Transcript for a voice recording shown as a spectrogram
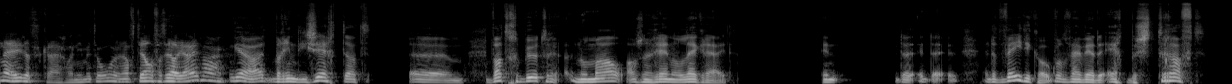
Nee, dat krijgen we niet meer te horen. Nou, vertel, vertel jij het maar. ja, waarin die zegt dat ehm, wat gebeurt er normaal als een renner lek rijdt? En, de- de- en dat weet ik ook, want wij werden echt bestraft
